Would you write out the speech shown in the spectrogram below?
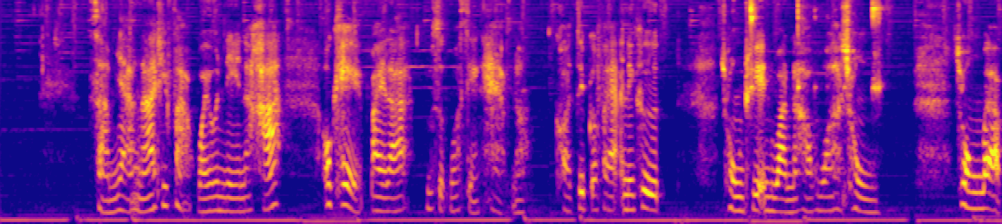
ๆ 3 อย่างนะที่ฝากไว้วันนี้นะคะ โอเค ไปละรู้สึกว่าเสียงแหบเนาะขอจิบกาแฟอันนี้คือชง 3 in 1นะคะ เพราะว่าชงชงแบบ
